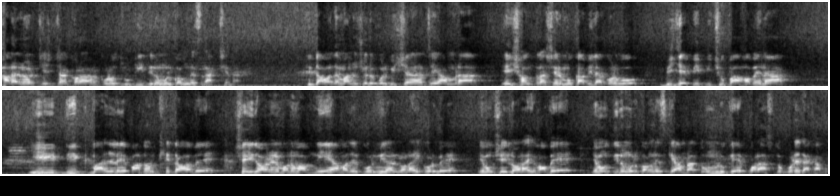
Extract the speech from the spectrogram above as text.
হারানোর চেষ্টা করার কোনো ত্রুটি তৃণমূল কংগ্রেস রাখছে না। কিন্তু আমাদের মানুষের উপর বিশ্বাস আছে, আমরা এই সন্ত্রাসের মোকাবিলা করব। বিজেপি পিছু পা হবে না। ইট দিক মারলে পাথর খেতে হবে। সেই ধরনের মনোভাব নিয়ে আমাদের কর্মীরা লড়াই করবে এবং সেই লড়াই হবে এবং তৃণমূল কংগ্রেসকে আমরা তমলুকে পরাস্ত করে দেখাবো।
